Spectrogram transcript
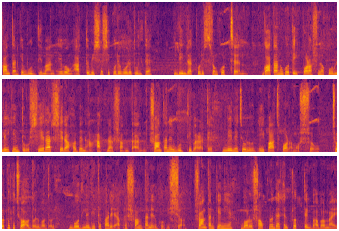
সন্তানকে বুদ্ধিমান এবং আত্মবিশ্বাসী করে গড়ে তুলতে দিনরাত পরিশ্রম করছেন। গতানুগতিক পড়াশোনা করলেই কিন্তু সেরার সেরা হবে না আপনার সন্তান। সন্তানের বুদ্ধি বাড়াতে মেনে চলুন এই পাঁচ পরামর্শ। ছোট কিছু অদল বদল বদলে দিতে পারে আপনার সন্তানের ভবিষ্যৎ। সন্তানকে নিয়ে বড় স্বপ্ন দেখেন প্রত্যেক বাবা মাই।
